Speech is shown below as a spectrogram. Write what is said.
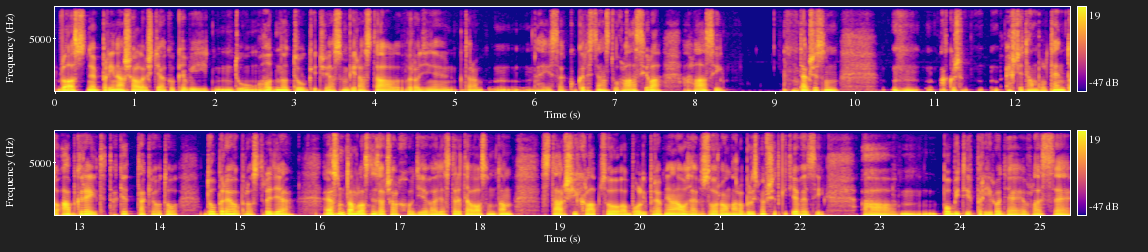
vlastne prinášal ešte ako keby tú hodnotu, keďže ja som vyrastal v rodine, ktorá hej, sa ku kresťanstvu hlásila a hlási. Takže som mm, akože ešte tam bol tento upgrade také, takéhoto dobrého prostredia. A ja som tam vlastne začal chodievať a stretával som tam starších chlapcov a boli pre mňa naozaj vzorom a robili sme všetky tie veci. A, pobyty v prírode, v lese,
